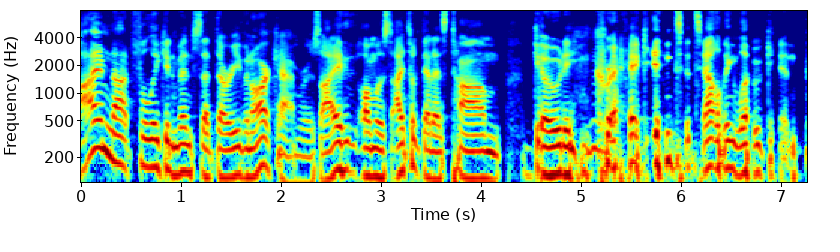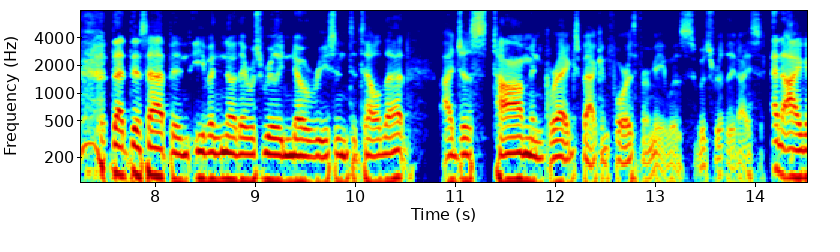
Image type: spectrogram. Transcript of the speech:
I'm not fully convinced that there even are cameras. I almost I took that as Tom goading Greg into telling Logan that this happened, even though there was really no reason to tell that. I just Tom and Greg's back and forth for me was was really nice, and I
